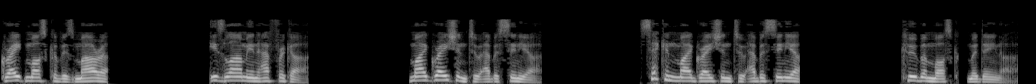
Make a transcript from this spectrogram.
Great Mosque of Asmara Islam in Africa. Migration to Abyssinia. Second migration to Abyssinia. Quba Mosque, Medina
